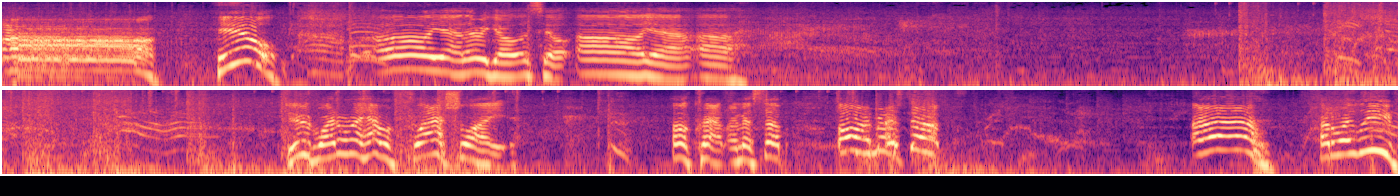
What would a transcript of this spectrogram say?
Ah! Heal! Oh, yeah, there we go. Let's heal. Oh, yeah, uh... Dude, why don't I have a flashlight? Oh, crap, I messed up. Oh, I messed up! Ah! How do I leave?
